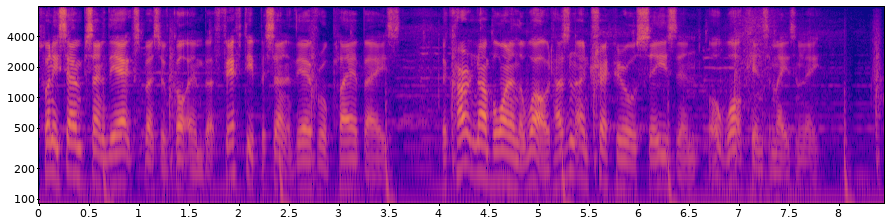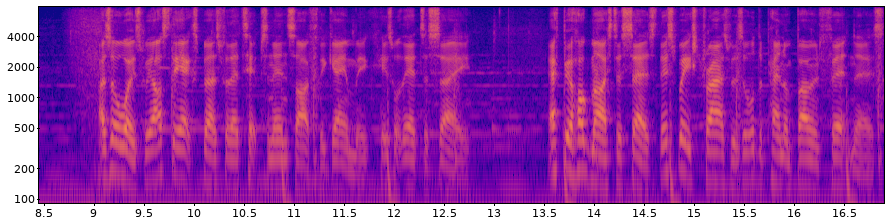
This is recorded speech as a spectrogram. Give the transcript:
27% of the experts have got him, but 50% of the overall player base. The current number one in the world hasn't owned Trippier all season, or Watkins amazingly. As always, we asked the experts for their tips and insight for the game week. Here's what they had to say. FPL Hogmeister says this week's transfers all depend on Bowen fitness,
